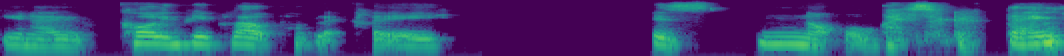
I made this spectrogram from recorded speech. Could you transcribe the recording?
you know, calling people out publicly is not always a good thing.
